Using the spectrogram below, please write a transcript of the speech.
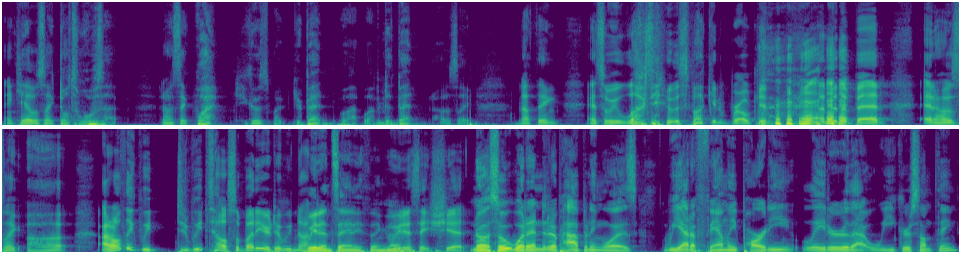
and Caleb was like, "Dalton, what was that?" And I was like, "What?" He goes, "Your bed. What, what happened to the bed?" I was like, "Nothing." And so we looked, and it was fucking broken under the bed, and I was like, "Uh, I don't think we did. We tell somebody or did we not? we didn't say anything. We no. didn't say shit." No, so what ended up happening was we had a family party later that week or something.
